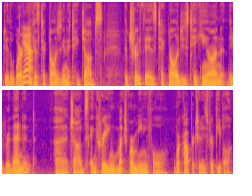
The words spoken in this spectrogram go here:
do the work Yeah. because technology is going to take jobs? The truth is, technology is taking on the redundant uh, jobs and creating much more meaningful work opportunities for people.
